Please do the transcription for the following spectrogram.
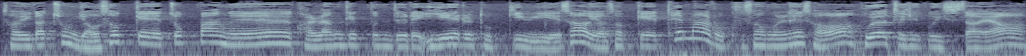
저희가 총 6개의 쪽방을 관람객분들의 이해를 돕기 위해서 6개의 테마로 구성을 해서 보여드리고 있어요.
